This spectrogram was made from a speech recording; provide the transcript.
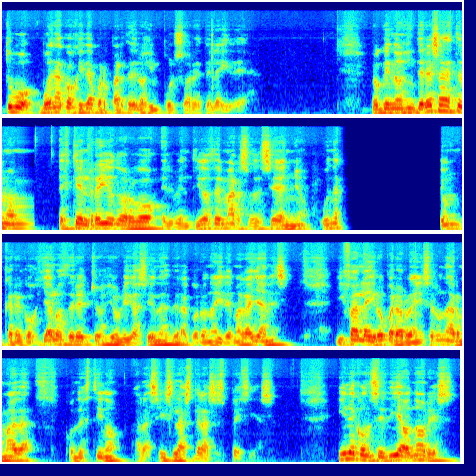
tuvo buena acogida por parte de los impulsores de la idea. Lo que nos interesa en este momento es que el rey otorgó el 22 de marzo de ese año una que recogía los derechos y obligaciones de la corona y de Magallanes y Faleiro para organizar una armada con destino a las Islas de las Especias y le concedía honores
